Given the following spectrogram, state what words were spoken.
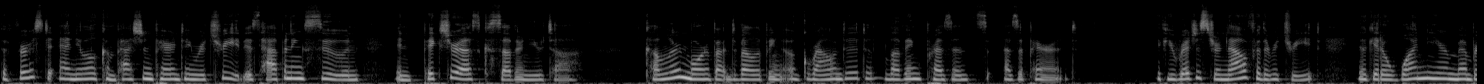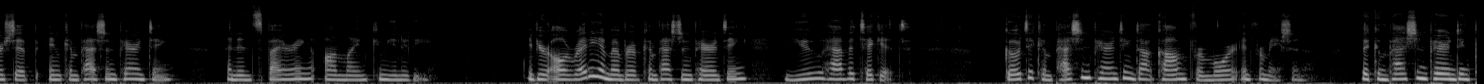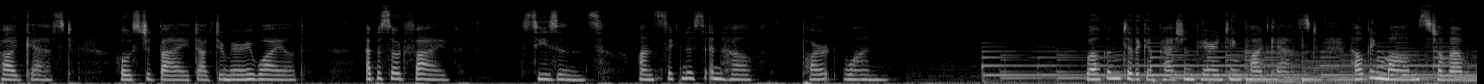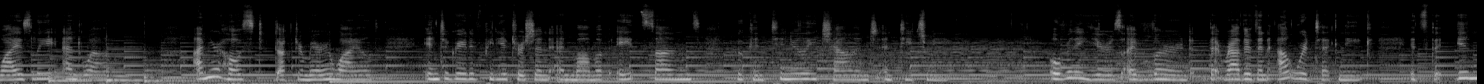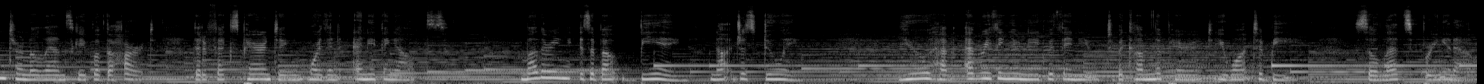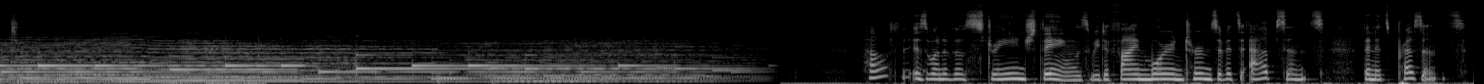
The first annual Compassion Parenting Retreat is happening soon in picturesque southern Utah. Come learn more about developing a grounded, loving presence as a parent. If you register now for the retreat, you'll get a one year membership in Compassion Parenting, an inspiring online community. If you're already a member of Compassion Parenting, you have a ticket. Go to compassionparenting.com for more information. The Compassion Parenting Podcast, hosted by Dr. Mary Wild, Episode 5 Seasons on Sickness and Health, Part 1. Welcome to the Compassion Parenting Podcast, helping moms to love wisely and well. I'm your host, Dr. Mary Wild, integrative pediatrician and mom of eight sons who continually challenge and teach me. Over the years, I've learned that rather than outward technique, it's the internal landscape of the heart that affects parenting more than anything else. Mothering is about being, not just doing. You have everything you need within you to become the parent you want to be, so let's bring it out. Is one of those strange things we define more in terms of its absence than its presence.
